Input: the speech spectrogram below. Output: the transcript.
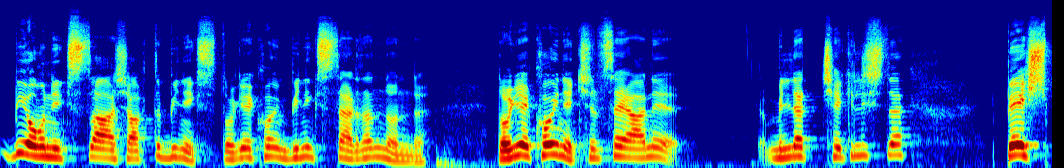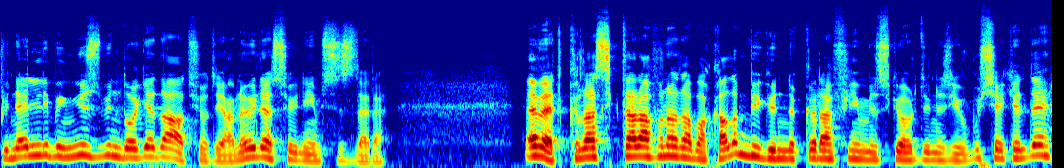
bir 10x daha çaktı 1000x. Dogecoin 1000x'lerden döndü. Dogecoin'e kimse yani millet çekilişte 5000, 50 bin, 100 bin doge dağıtıyordu yani öyle söyleyeyim sizlere. Evet klasik tarafına da bakalım. Bir günlük grafiğimiz gördüğünüz gibi bu şekilde.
